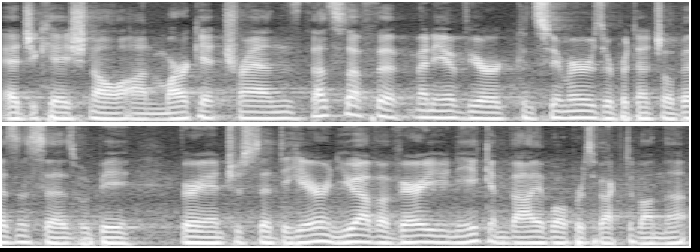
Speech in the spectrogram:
educational on market trends. That's stuff that many of your consumers or potential businesses would be very interested to hear, and you have a very unique and valuable perspective on that.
